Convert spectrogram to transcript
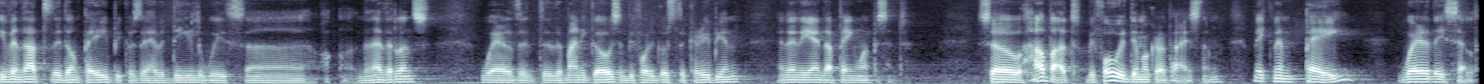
even that they don't pay because they have a deal with the Netherlands, where the, the, the money goes and before it goes to the Caribbean, and then they end up paying 1%. So how about, before we democratize them, make them pay where they sell.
